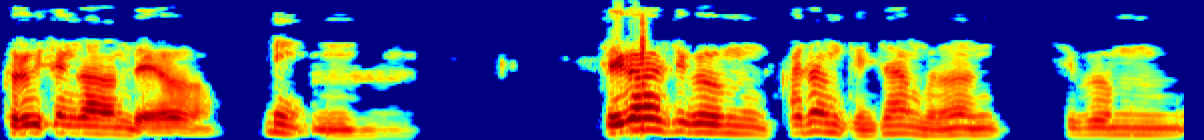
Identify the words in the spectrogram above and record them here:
그렇게 생각하는데요. 네. 음, 제가 지금 가장 괜찮은 거는 지금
